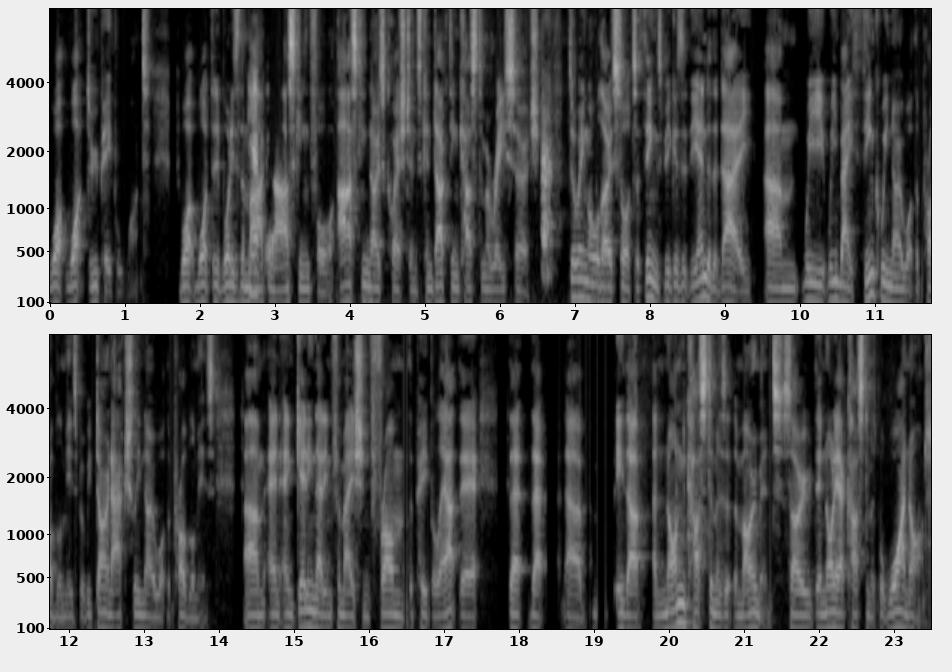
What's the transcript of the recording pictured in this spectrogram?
what what do people want? What what what is the market yep. asking for? Asking those questions, conducting customer research, doing all those sorts of things. Because at the end of the day, um, we we may think we know what the problem is, but we don't actually know what the problem is. Um, and and getting that information from the people out there that that uh, either are non-customers at the moment, so they're not our customers, but why not?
